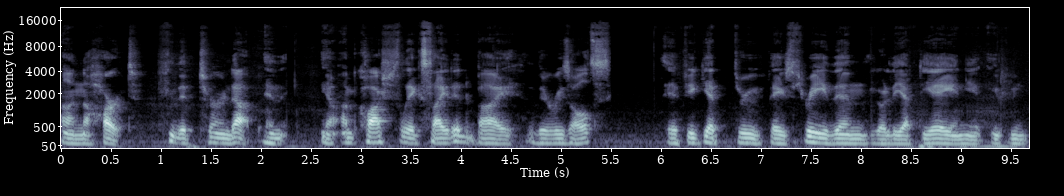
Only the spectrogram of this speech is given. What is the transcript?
on the heart that turned up. And you know, I'm cautiously excited by the results. If you get through phase three, then you go to the FDA and you, you can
